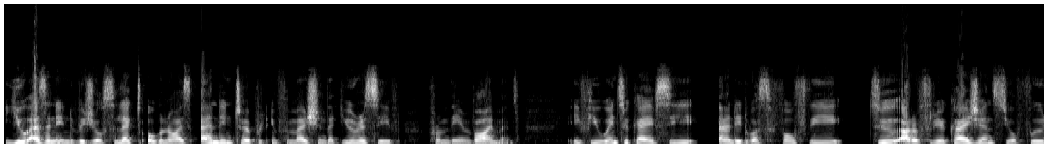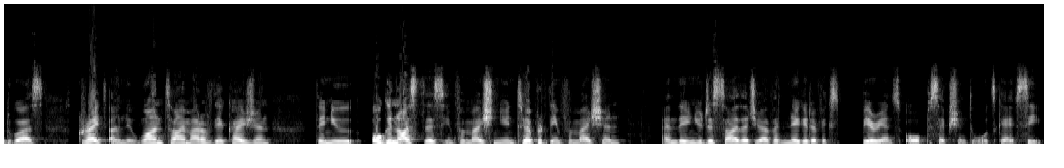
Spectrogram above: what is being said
you as an individual select, organize, and interpret information that you receive from the environment. If you went to KFC and it was filthy two out of three occasions your food was great only one time out of the occasion, then you organize this information, you interpret the information, and then you decide that you have a negative experience or perception towards KFC.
